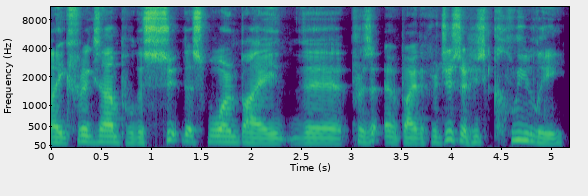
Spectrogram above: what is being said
Like for example, the suit that's worn by the uh, by the producer, who's clearly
